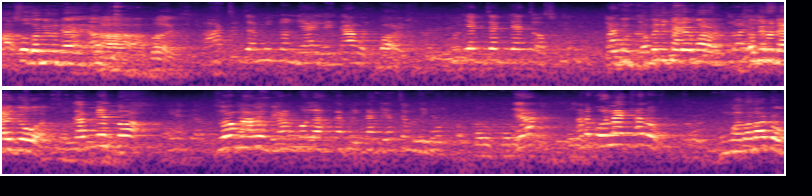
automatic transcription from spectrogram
આસો જમીનો ન્યાય હા બસ. આઠ જમીનનો ન્યાય લઈને આવો. બસ. એક જગ્યાએ ચોસું ગમે તે જગ્યાએ મારા જમીનો ન્યાય જોવો. ગમે તો. જો મારો ભેણ બોલા કે ભઈના ઘેર ચમ નહીં બોલતો હે? અને બોલાય ખરો. હું માતા ના કહું?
